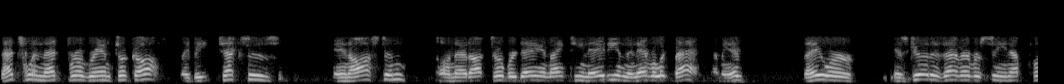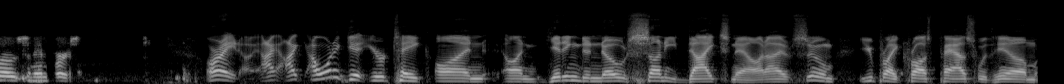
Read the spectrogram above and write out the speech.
That's when that program took off. They beat Texas in Austin on that October day in 1980, and they never looked back. I mean, they were as good as I've ever seen up close and in person. All right, I, I, I want to get your take on on getting to know Sonny Dykes now, and I assume you probably crossed paths with him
